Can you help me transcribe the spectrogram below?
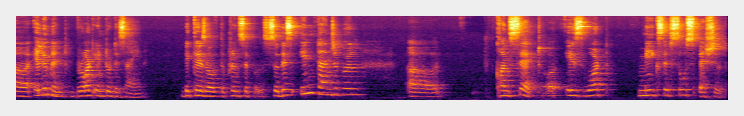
uh, element brought into design because of the principles. So this intangible uh, concept is what makes it so special?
